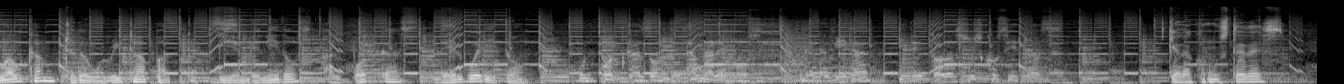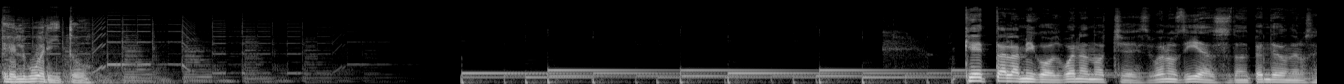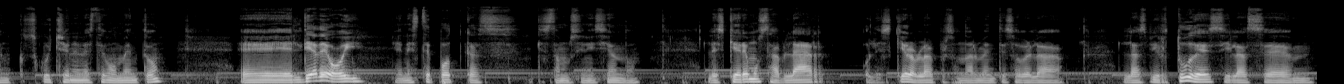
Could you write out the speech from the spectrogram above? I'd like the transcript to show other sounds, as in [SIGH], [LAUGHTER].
Welcome to the Güerito Podcast. Bienvenidos al podcast del Güerito. Un podcast donde hablaremos de la vida y de todas sus cositas. Queda con ustedes el Güerito. ¿Qué tal amigos? Buenas noches, buenos días, depende de donde nos escuchen en este momento. Eh, el día de hoy, en este podcast que estamos iniciando, les queremos hablar, o les quiero hablar personalmente sobre la, las virtudes y las em,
